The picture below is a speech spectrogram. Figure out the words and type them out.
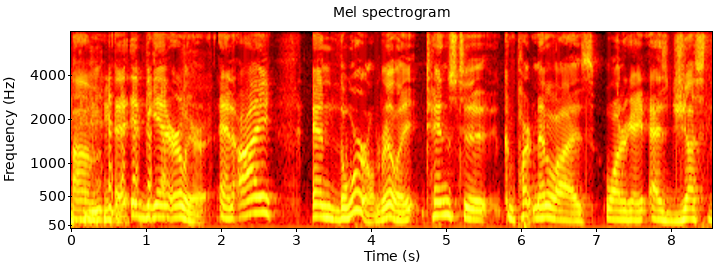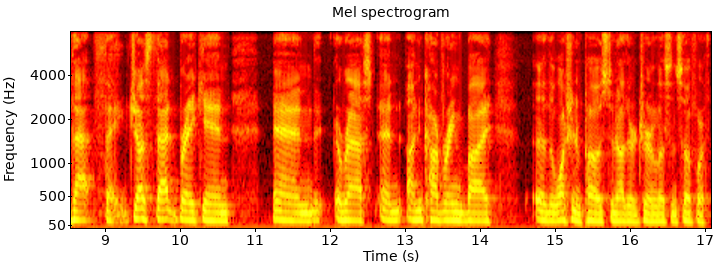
Um, it, it began earlier, and I and the world really tends to compartmentalize Watergate as just that thing, just that break-in and arrest and uncovering by uh, the Washington Post and other journalists and so forth.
